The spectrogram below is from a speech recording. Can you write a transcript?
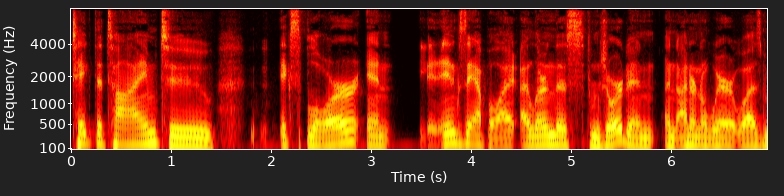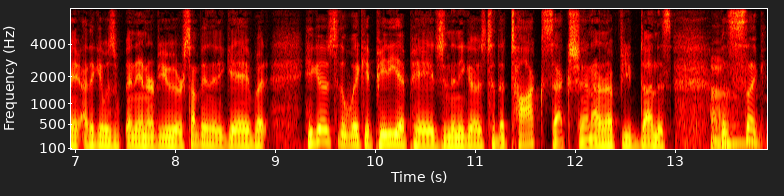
take the time to explore and an example I, I learned this from jordan and i don't know where it was maybe i think it was an interview or something that he gave but he goes to the wikipedia page and then he goes to the talk section i don't know if you've done this but it's like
